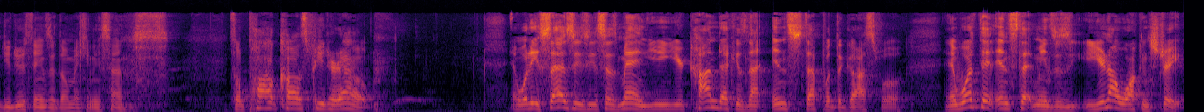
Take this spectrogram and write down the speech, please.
you do things that don't make any sense. So Paul calls Peter out. And what he says is, he says, Man, you, your conduct is not in step with the gospel. And what that in step means is you're not walking straight.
